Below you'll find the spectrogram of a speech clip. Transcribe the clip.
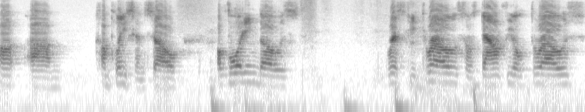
um, completion. So avoiding those risky throws, those downfield throws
